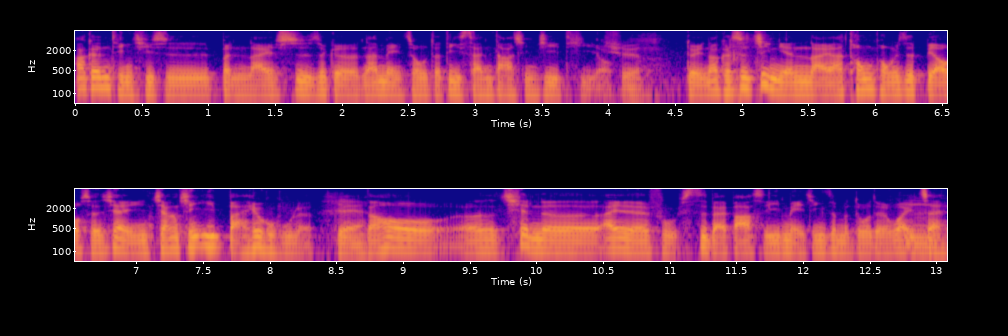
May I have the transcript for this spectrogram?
阿根廷其实本来是这个南美洲的第三大经济体哦，是，对，那可是近年来啊，通膨一直飙升，现在已经将近一百五了，对，然后呃欠了 IMF 四百八十亿美金这么多的外债，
